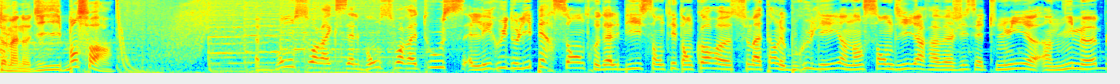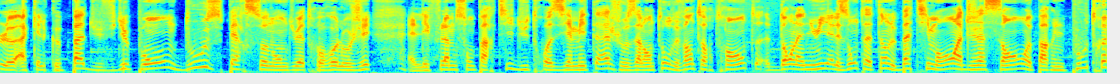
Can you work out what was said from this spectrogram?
Thomas Naudy, bonsoir. Bonsoir Axel, bonsoir à tous. Les rues de l'hypercentre d'Albi sentaient encore euh, ce matin le brûler. Un incendie a ravagé cette nuit un immeuble à quelques pas du vieux pont. 12 personnes ont dû être relogées. Les flammes sont parties du troisième étage aux alentours de 20h30. Dans la nuit, elles ont atteint le bâtiment adjacent par une poutre.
